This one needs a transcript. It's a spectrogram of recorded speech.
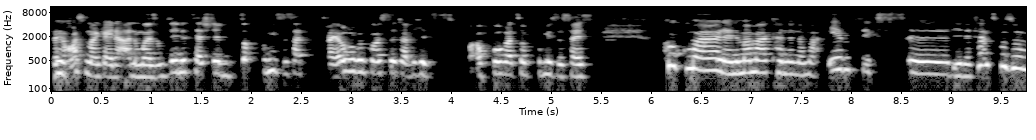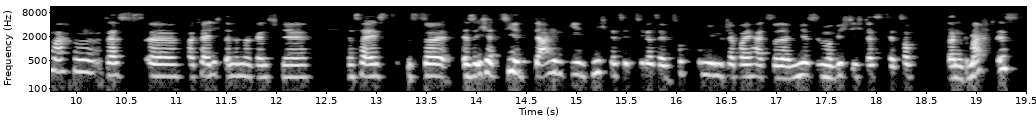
bei Rossmann, keine Ahnung, mal so ein kleines Täschchen Zopfgummis, das hat drei Euro gekostet, habe ich jetzt auf Vorrat Zopfgummis. Das heißt, guck mal, deine Mama kann dann nochmal eben fix äh, dir eine Tanzfrisur machen. Das äh, verteile ich dann immer ganz schnell. Das heißt, es soll, also ich erziehe dahingehend nicht, dass jetzt jeder sein Zopfgummi mit dabei hat, sondern mir ist immer wichtig, dass der Zopf dann gemacht ist.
